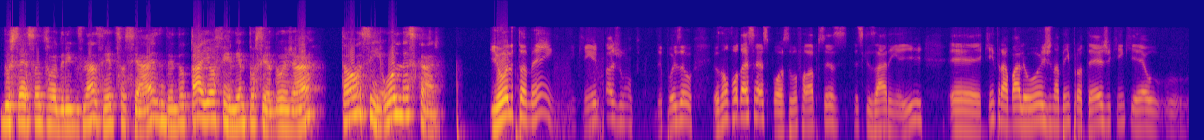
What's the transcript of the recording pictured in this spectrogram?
do César Santos Rodrigues nas redes sociais, entendeu? Tá aí ofendendo torcedor já. Então, assim, olho nesse cara. E olho também em quem ele tá junto. Depois eu, eu não vou dar essa resposta, eu vou falar para vocês pesquisarem aí. É, quem trabalha hoje na Bem Protege, quem que é o, o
